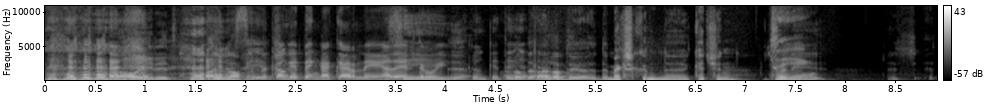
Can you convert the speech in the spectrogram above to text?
I'll eat it. I love Sí, the con que Mexican. tenga carne adentro. Sí. y- Yeah. con que I tenga love the, I carne. love the, the Mexican uh, kitchen. It's Sí? really, it's, it's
